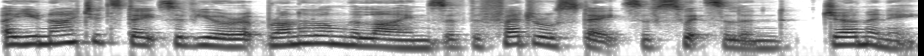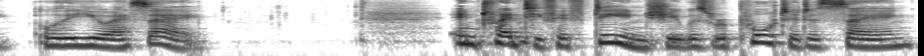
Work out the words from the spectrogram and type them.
a United States of Europe run along the lines of the federal states of Switzerland, Germany, or the USA. In 2015, she was reported as saying,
